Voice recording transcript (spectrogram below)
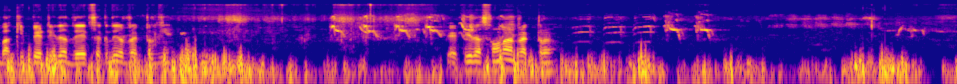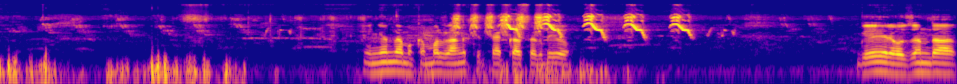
ਬਾਕੀ ਪੇਟੀ ਦਾ ਦੇਖ ਸਕਦੇ ਹੋ ਟਰੈਕਟਰ ਜੀ। ਪੇਟੀ ਦਾ ਸੋਹਣਾ ਟਰੈਕਟਰ ਇੰਜਨ ਦਾ ਮੁਕੰਮਲ ਰੰਗ ਚੈੱਕ ਕਰ ਸਕਦੇ ਹੋ। ਗੇਅਰ ਰੋਜ਼ਨ ਦਾ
